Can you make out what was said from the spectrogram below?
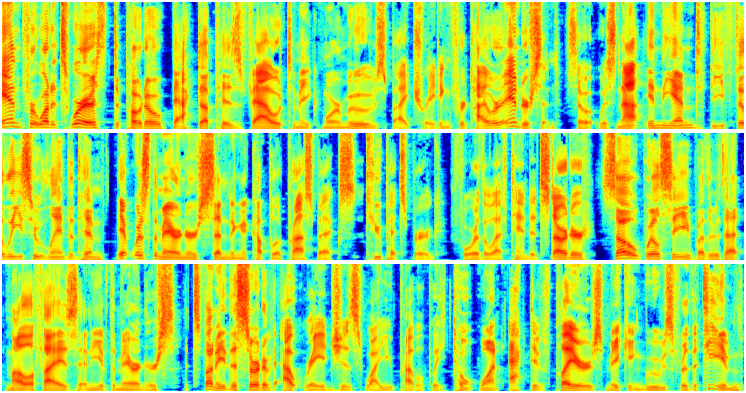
And for what it's worth, Dipoto backed up his vow to make more moves by trading for Tyler Anderson. So it was not in the end the Phillies who landed him, it was the Mariners sending a couple of prospects to Pittsburgh for the left handed starter. So we'll see whether that mollifies any of the Mariners. It's funny, this sort of outrage is why you probably don't want active players making moves for the team.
